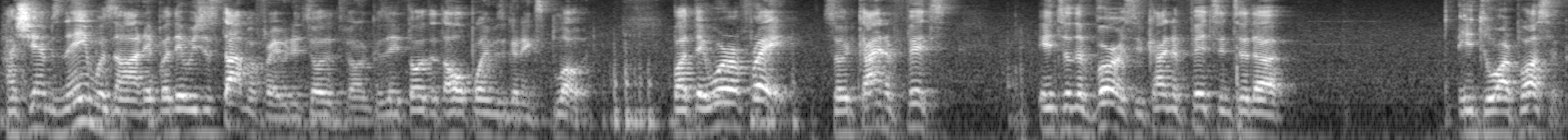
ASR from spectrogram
Hashem's name was on it, but they were just stop afraid when they saw the tefillin because they thought that the whole plane was going to explode. But they were afraid. So it kind of fits into the verse. It kind of fits into the into our pasuk.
